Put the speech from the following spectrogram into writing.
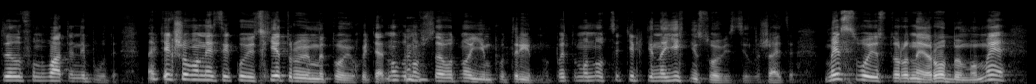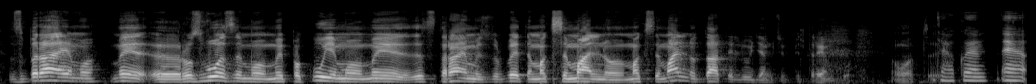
телефонувати не буде. Навіть якщо вони з якоюсь хитрою метою, хоча ну воно все одно їм потрібно. Тому ну, це тільки на їхній совісті лишається. Ми з своєї сторони робимо, ми збираємо, ми е, розвозимо, ми пакуємо, ми стараємось зробити максимально, максимально дати людям цю підтримку. От. Дякую. Е,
